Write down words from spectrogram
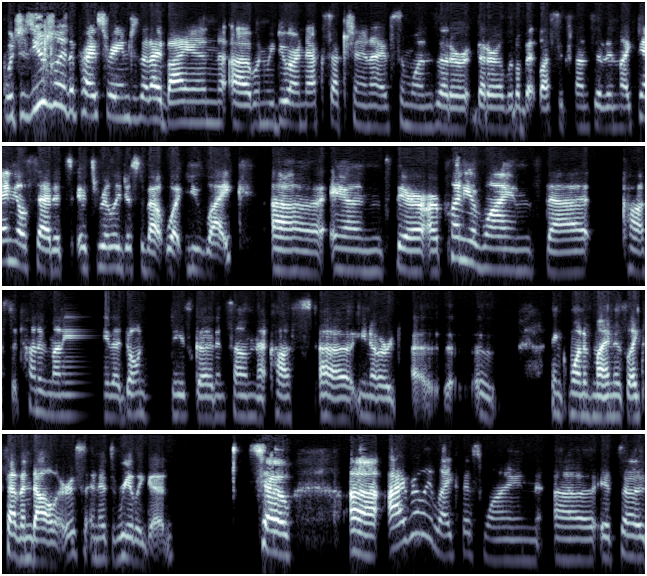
which is usually the price range that I buy in uh, when we do our next section. I have some ones that are that are a little bit less expensive, and like Daniel said, it's it's really just about what you like. Uh, and there are plenty of wines that cost a ton of money that don't taste good, and some that cost uh, you know, or, uh, uh, I think one of mine is like seven dollars, and it's really good. So. Uh, I really like this wine. Uh, it's a,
